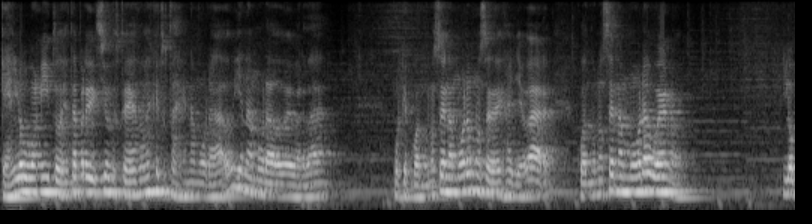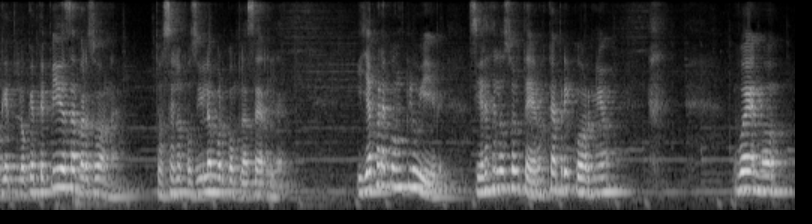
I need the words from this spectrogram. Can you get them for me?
que es lo bonito de esta predicción de ustedes dos es que tú estás enamorado y enamorado de verdad. Porque cuando uno se enamora, uno se deja llevar. Cuando uno se enamora, bueno, lo que, lo que te pide esa persona, Tú haces lo posible por complacerle. Y ya para concluir, si eres de los solteros, Capricornio, bueno,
